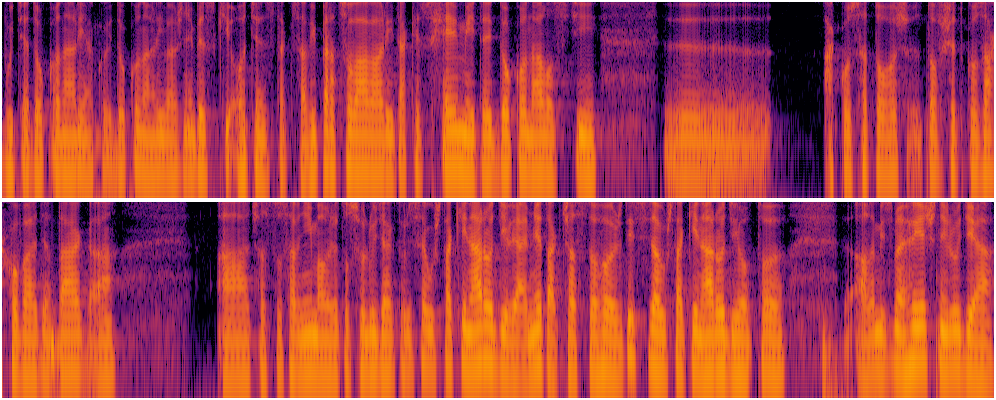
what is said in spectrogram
buďte dokonali, ako je dokonalý váš nebeský Otec, tak sa vypracovávali také schémy tej dokonalosti, e, ako sa toho, to všetko zachovať a tak. A, a často sa vnímal, že to sú ľudia, ktorí sa už takí narodili. Aj mne tak často hovorí, ty si sa už taký narodil, to, ale my sme hriešní ľudia.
